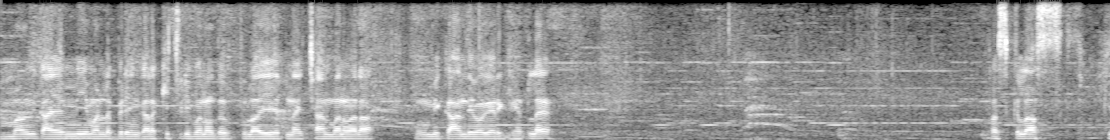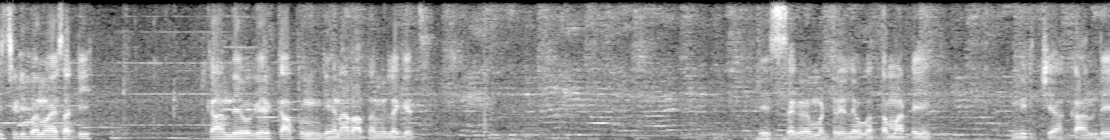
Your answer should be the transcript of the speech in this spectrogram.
मग काय मी म्हणलं प्रियंकाला खिचडी बनवतो तुला येत नाही छान बनवायला. मग मी कांदे वगैरे घेतलाय फर्स्ट क्लास खिचडी बनवायसाठी कांदे वगैरे कापून घेणार आता मी लगेच. हे सगळं मटेरियल आहे बघा टमाटे मिरच्या कांदे.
